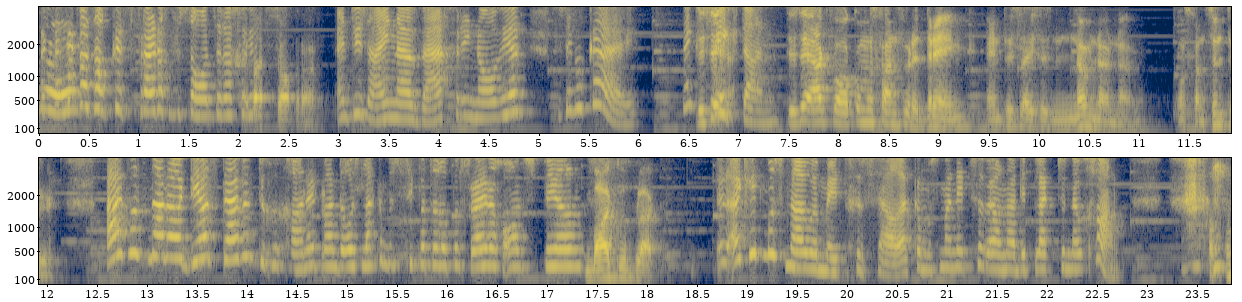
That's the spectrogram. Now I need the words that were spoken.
ek dink dit was al kus Vrydag of Saterdag Dit gewees. was Saterdag. En toe's hy nou weg vir die naweek. Toe sê ek, "Okay, hy- week dan." Toe sê ek vir haar kom ons gaan vir 'n drink en toe sê sy soos no no no. Ons gaan sin toe. Ek wil na na Dias Tavern toe gegaan het want daar's lekker musiek wat hulle op 'n Vrydag aand speel. Baie cool plek. En ek het mos nou 'n met gesel. Ek kan mos maar net sowel na die plek toe nou gaan.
